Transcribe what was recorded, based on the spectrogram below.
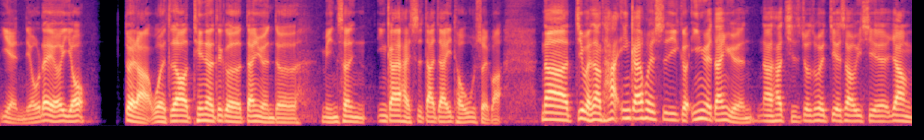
眼流泪而已哦。对啦，我也知道听了这个单元的名称，应该还是大家一头雾水吧。那基本上，它应该会是一个音乐单元。那它其实就是会介绍一些让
